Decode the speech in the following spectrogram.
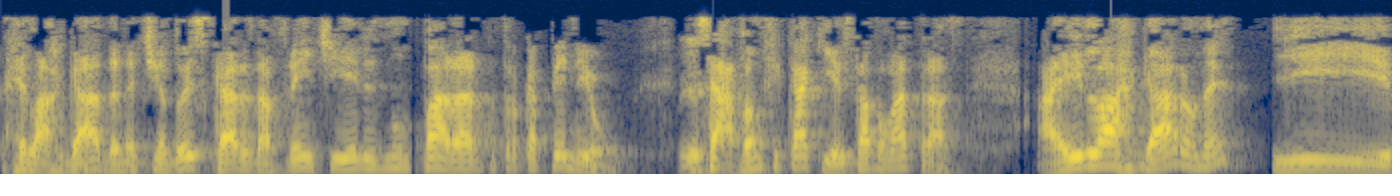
relargada, né, tinha dois caras na frente e eles não pararam para trocar pneu. Disse, ah, vamos ficar aqui, eles estavam lá atrás. Aí largaram, né? E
